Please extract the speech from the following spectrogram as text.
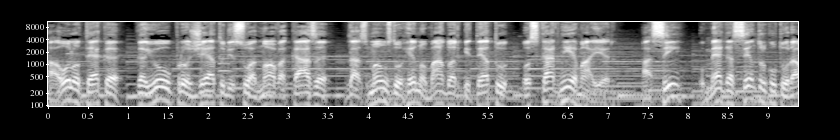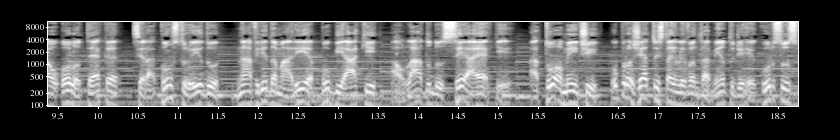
a Holoteca ganhou o projeto de sua nova casa das mãos do renomado arquiteto Oscar Niemeyer. Assim, o Mega Centro Cultural Holoteca será construído na Avenida Maria Bubiac, ao lado do CAEC. Atualmente, o projeto está em levantamento de recursos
